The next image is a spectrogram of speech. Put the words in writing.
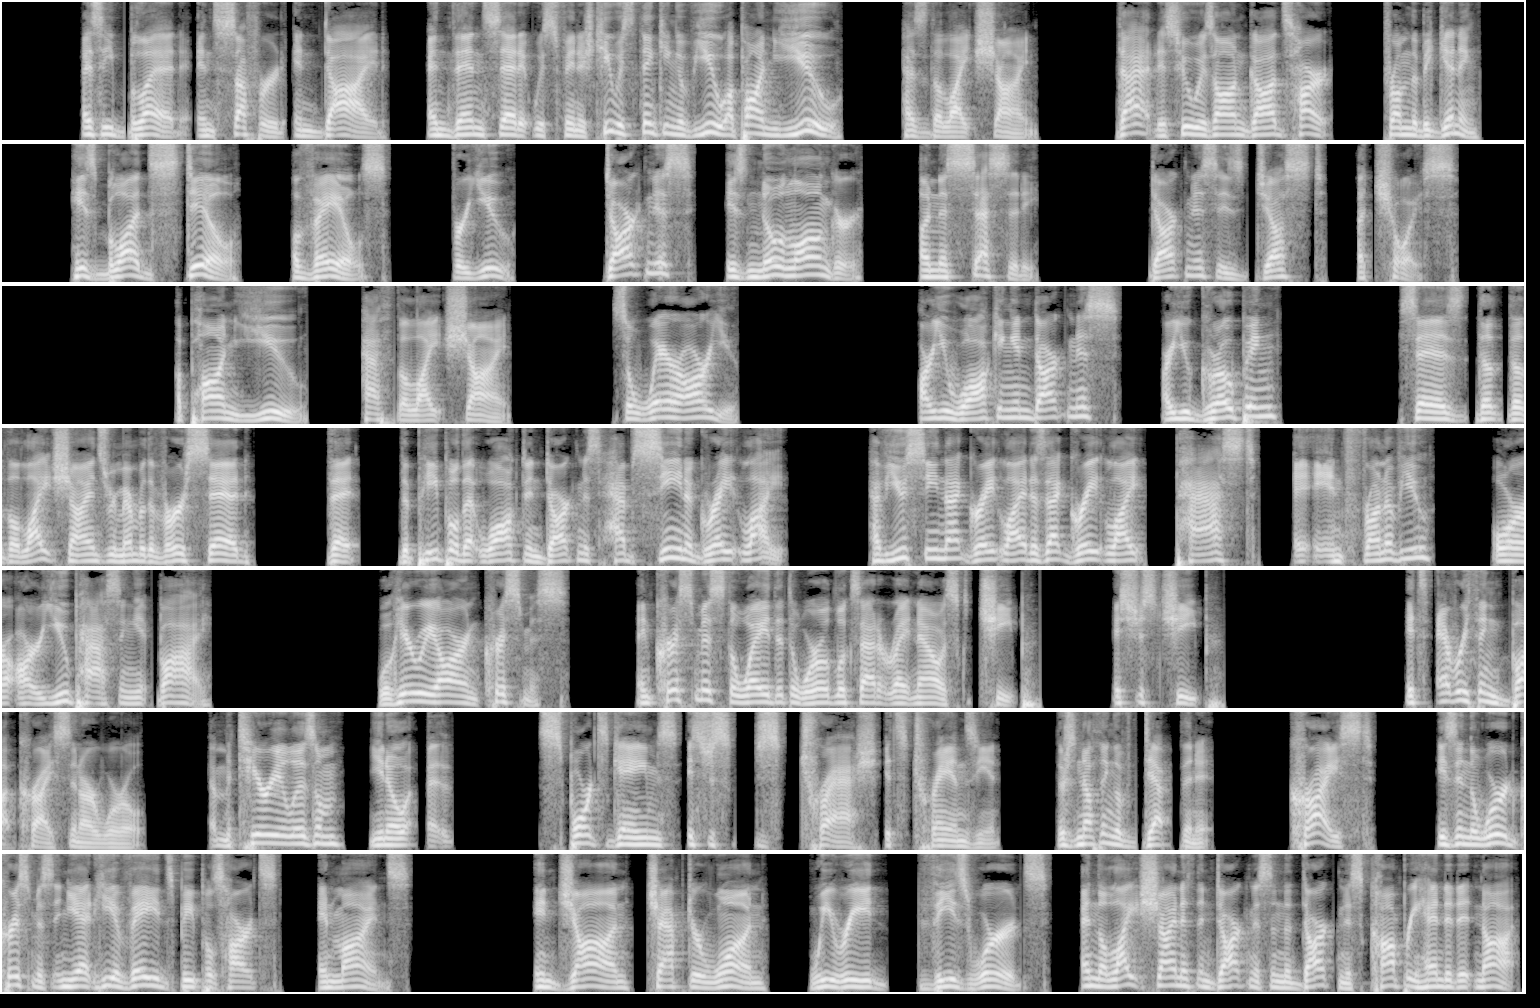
as he bled and suffered and died and then said it was finished. He was thinking of you. Upon you has the light shined. That is who is on God's heart from the beginning. His blood still avails for you. Darkness is no longer a necessity. Darkness is just a choice. Upon you hath the light shine. So where are you? Are you walking in darkness? Are you groping? says the, the, the light shines. Remember, the verse said that the people that walked in darkness have seen a great light. Have you seen that great light? Has that great light passed in front of you? Or are you passing it by? Well, here we are in Christmas. And Christmas, the way that the world looks at it right now, is cheap. It's just cheap. It's everything but Christ in our world. Materialism, you know, uh, sports games, it's just, just trash. It's transient. There's nothing of depth in it. Christ is in the word Christmas, and yet he evades people's hearts and minds. In John chapter 1, we read these words And the light shineth in darkness, and the darkness comprehended it not.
